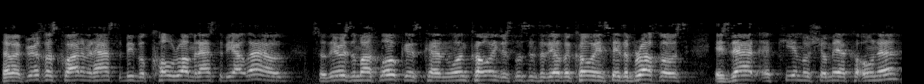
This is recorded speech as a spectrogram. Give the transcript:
that by Birchas Kohanim it has to be B'kol Ram, it has to be out loud. So there's a machlokas. Can one Kohen just listen to the other Kohen and say the brachos? Is that a kiyam of shomea kaona?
